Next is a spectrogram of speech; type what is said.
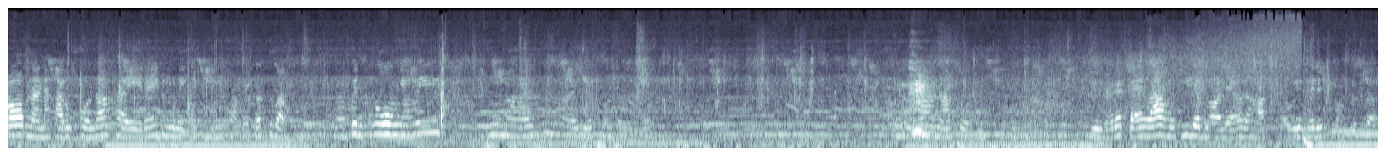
รอบนั้นนะคะ ทุกคนถ้าใครได้ดูในอีพีนี้ค่ะมันก็คือแบบยังเป็นโครงยังไม่มีไม้ขึ้นมาเยอะมันจะมีเป็นน้ำฝน อยู่ได้แปลงร่างมาที่เรียบร้อยแล้วนะคะแต่ว่ายังไม่ได้ปรับปรุงเลย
